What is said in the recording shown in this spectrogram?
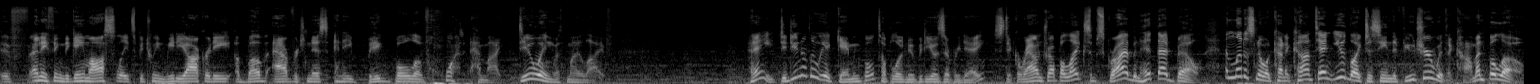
If anything, the game oscillates between mediocrity, above averageness, and a big bowl of what am I doing with my life? Hey, did you know that we at Gaming Bolt upload new videos every day? Stick around, drop a like, subscribe, and hit that bell, and let us know what kind of content you'd like to see in the future with a comment below.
